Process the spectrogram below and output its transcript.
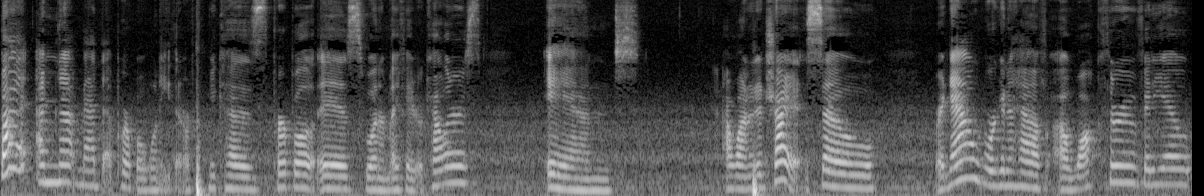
but I'm not mad that purple won either because purple is one of my favorite colors and I wanted to try it. So right now we're going to have a walkthrough video.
